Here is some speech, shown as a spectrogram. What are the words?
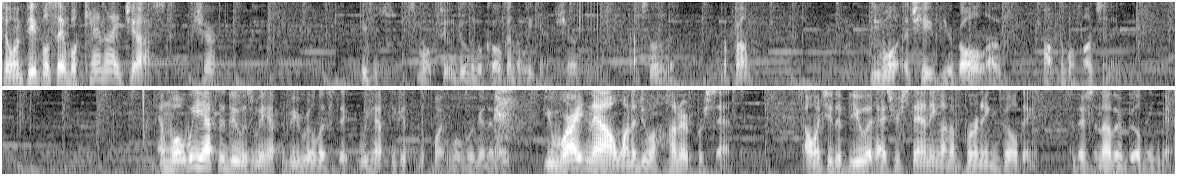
so when people say, well, can I just? Sure. You can smoke too, do a little coke on the weekend. Sure, absolutely, no problem. You won't achieve your goal of optimal functioning. And what we have to do is we have to be realistic. We have to get to the point where we're going to be, you right now want to do 100%. I want you to view it as you're standing on a burning building and there's another building there.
